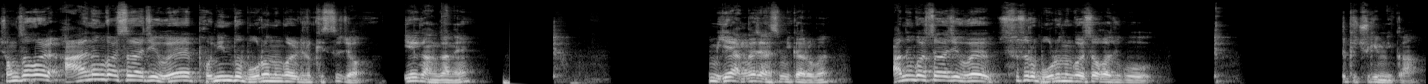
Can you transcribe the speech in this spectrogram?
정석을 아는 걸 써야지 왜 본인도 모르는 걸 이렇게 쓰죠? 이해가 안 가네. 좀 이해 안 가지 않습니까, 여러분? 아는 걸 써야지 왜 스스로 모르는 걸 써가지고 이렇게 죽입니까?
